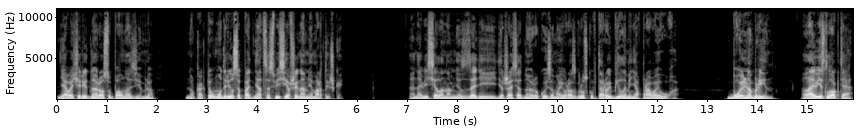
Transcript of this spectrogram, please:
Я в очередной раз упал на землю, но как-то умудрился подняться с висевшей на мне мартышкой. Она висела на мне сзади и, держась одной рукой за мою разгрузку, второй била меня в правое ухо. «Больно, блин! Лови с локтя!»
